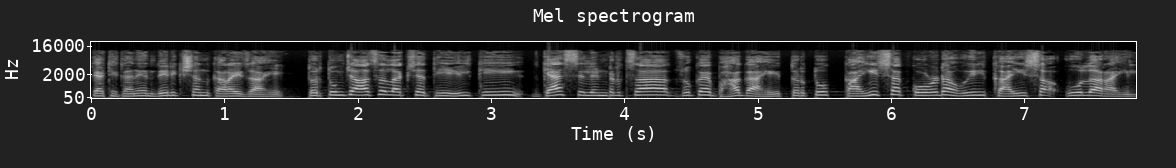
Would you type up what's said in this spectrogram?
त्या ठिकाणी निरीक्षण करायचं आहे. तर तुमच्या असं लक्षात येईल की गॅस सिलेंडरचा जो काय भाग आहे तर तो काहीसा कोरडा होईल काहीसा ओला राहील.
